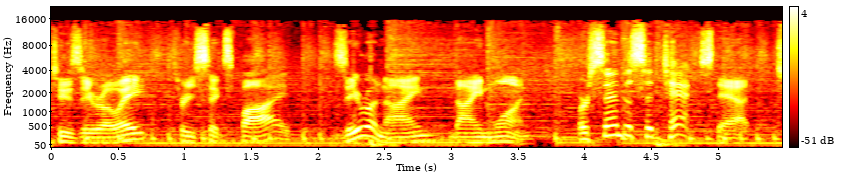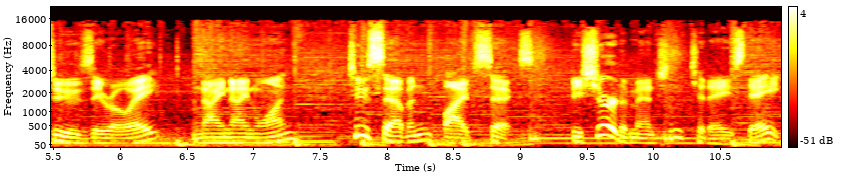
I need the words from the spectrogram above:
208 365 0991 or send us a text at 208 991 2756. Be sure to mention today's date.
